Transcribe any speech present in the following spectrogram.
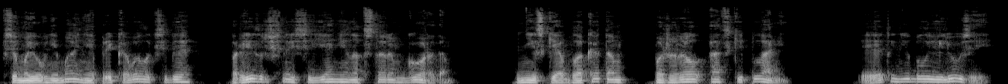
Все мое внимание приковало к себе призрачное сияние над старым городом. Низкие облака там пожирал адский пламень. И это не было иллюзией.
